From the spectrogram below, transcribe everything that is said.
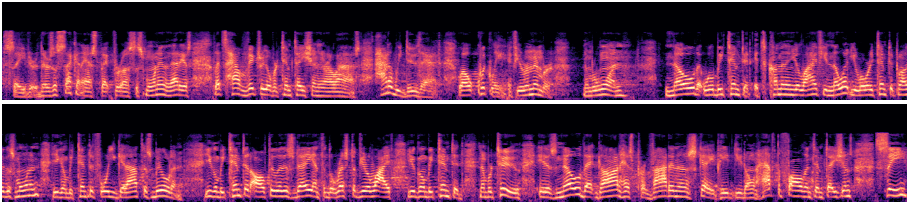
Savior. There's a second aspect for us this morning, and that is let's have victory over temptation in our lives. How do we do that? Well, quickly, if you remember, Number one, know that we'll be tempted. It's coming in your life. You know it. You're already tempted probably this morning. You're going to be tempted before you get out this building. You're going to be tempted all through this day and through the rest of your life. You're going to be tempted. Number two is know that God has provided an escape. He, you don't have to fall in temptations. See,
